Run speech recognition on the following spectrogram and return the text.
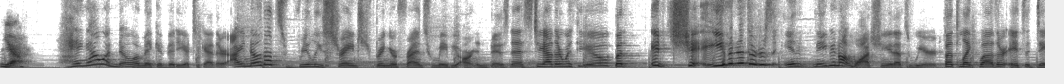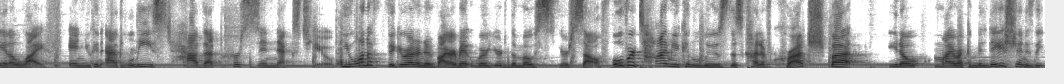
Yeah. Hang out with Noah, make a video together. I know that's really strange to bring your friends who maybe aren't in business together with you, but it even if they're just in, maybe not watching you, that's weird. But like whether it's a day to life and you can at least have that person next to you, you want to figure out an environment where you're the most yourself. Over time, you can lose this kind of crutch, but you know, my recommendation is the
